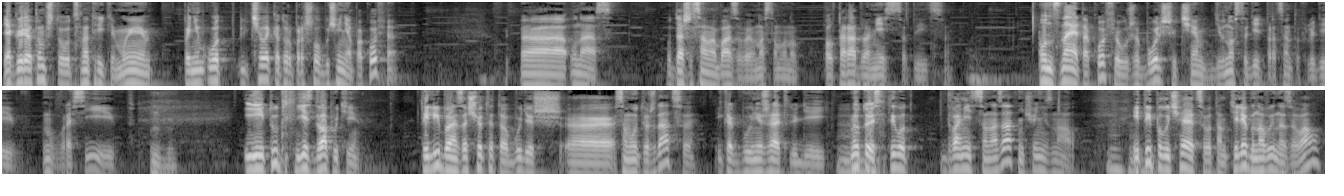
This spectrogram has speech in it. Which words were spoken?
я говорю о том, что вот смотрите, мы поним... вот человек, который прошел обучение по кофе а, у нас, вот даже самое базовое, у нас там оно полтора-два месяца длится. Он знает о кофе уже больше, чем 99% людей ну, в России. И тут есть два пути. Ты либо за счет этого будешь э, самоутверждаться и как бы унижать людей. Ну, то есть ты вот два месяца назад ничего не знал. И ты, получается, вот там телегу на вы называл.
